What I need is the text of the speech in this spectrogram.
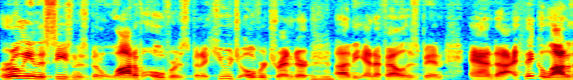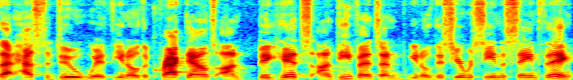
early in the season, there's been a lot of overs. It's been a huge overtrender, mm-hmm. uh, the NFL has been. And uh, I think a lot of that has to do with, you know, the crackdowns on big hits on defense. And, you know, this year we're seeing the same thing.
